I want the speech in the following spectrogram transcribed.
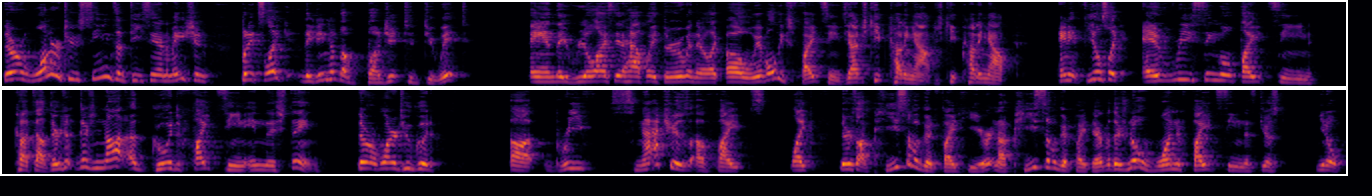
There are one or two scenes of decent animation, but it's like they didn't have the budget to do it. And they realized it halfway through and they're like, oh, we have all these fight scenes. Yeah, just keep cutting out. Just keep cutting out. And it feels like every single fight scene cuts out. There's, there's not a good fight scene in this thing. There are one or two good, uh, brief snatches of fights. Like, there's a piece of a good fight here and a piece of a good fight there, but there's no one fight scene that's just, you know,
